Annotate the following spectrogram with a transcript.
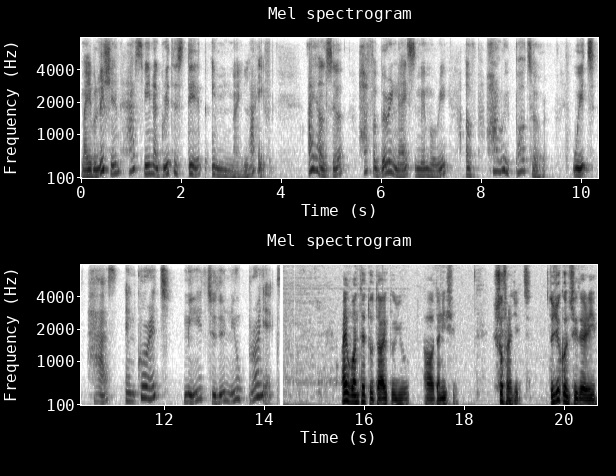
My evolution has been a great step in my life. I also have a very nice memory of Harry Potter, which has encouraged me to do new projects. I wanted to talk to you about an issue. Suffragettes. Do you consider it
